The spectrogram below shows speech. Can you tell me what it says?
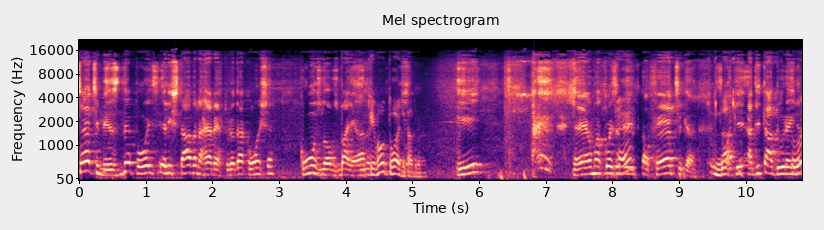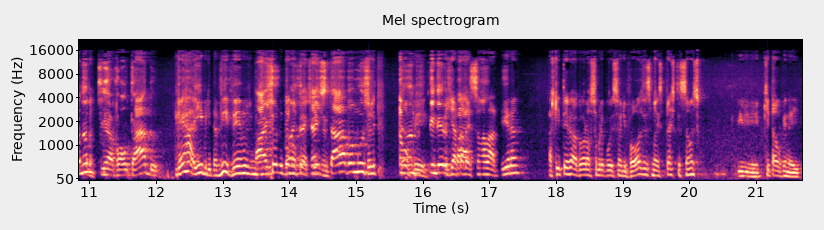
Sete meses depois, ele estava na reabertura da concha com os novos baianos. Que voltou a ditadura. E é uma coisa é? meio profética, Exato. porque a ditadura ainda Outra. não tinha voltado. Guerra híbrida, vivemos. Mas nós já estávamos dando os primeiros já descendo a ladeira. Aqui teve agora uma sobreposição de vozes, mas presta atenção que está ouvindo aí.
